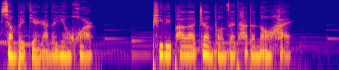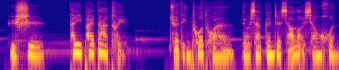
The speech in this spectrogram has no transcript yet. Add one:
像被点燃的烟花，噼里啪啦绽放在他的脑海。于是他一拍大腿。决定脱团，留下跟着小老乡混。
